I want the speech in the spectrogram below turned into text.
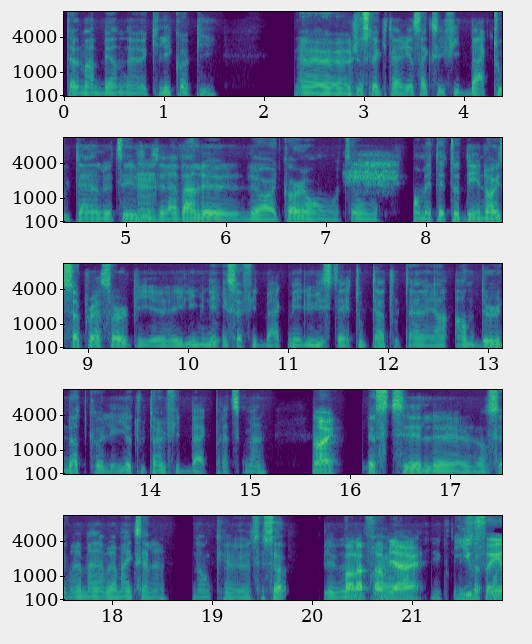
tellement de euh, qui les copient. Euh, juste le guitariste avec ses feedbacks tout le temps. Là, Je veux Mm. dire, avant le, le hardcore, on, on, on mettait tous des noise suppressors puis euh, éliminer ce feedback, mais lui, c'était tout le temps, tout le temps, en- entre deux notes collées, il y a tout le temps un feedback pratiquement. Ouais. Le style, euh, c'est vraiment, vraiment excellent. Donc, euh, c'est ça. Pour la première, You ça. fail.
